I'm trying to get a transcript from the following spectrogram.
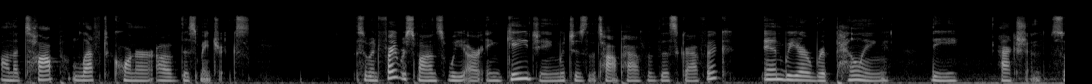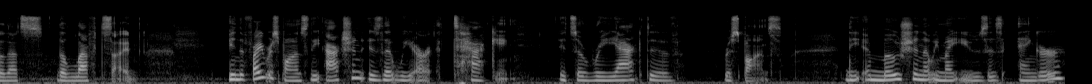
on the top left corner of this matrix. So in fight response, we are engaging, which is the top half of this graphic, and we are repelling the action. So that's the left side. In the fight response, the action is that we are attacking. It's a reactive response. The emotion that we might use is anger,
